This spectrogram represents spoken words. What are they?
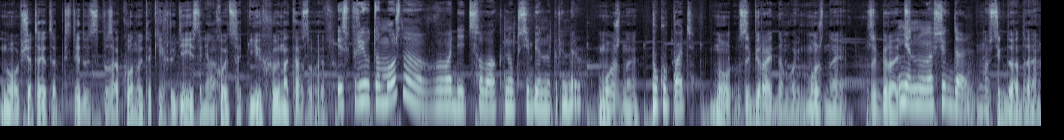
Ну, вообще-то это преследуется по закону, и таких людей, если они находятся, их наказывают. Из приюта можно выводить собак, ну, к себе, например? Можно. Покупать? Ну, забирать домой. Можно забирать. Не, ну навсегда. Навсегда, да.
